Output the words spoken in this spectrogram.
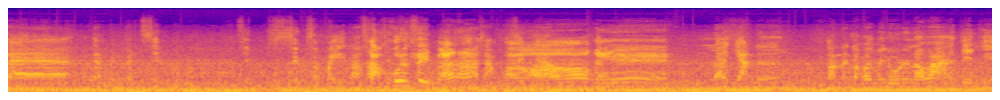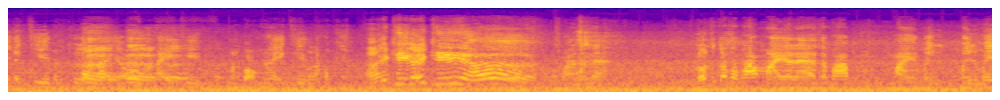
แต่แต่เป็นเป็นสิบสิบสิบ สปีดแล้วสาม30คูณสิบแล้วนะอ่าสามคูณสิบแล้วอ๋อโอเคแล้วอีกอย่างหนึ่งตอนนั้นเราก็ไม่รู้ด้วยนะว่าจีนทีเอ็กทีมันคืออะไรเออเอามาให้เอเอ็อกทีมันบอกให้เอ็กทีแล้วโอเคอ่าอีกทีก็อีกทีเออประมาณนั้นแหละรถก็สภาพใหม่อะแหละสภาพใหม่ไม่ไม่ไม่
